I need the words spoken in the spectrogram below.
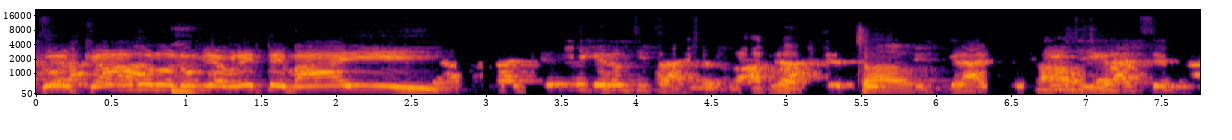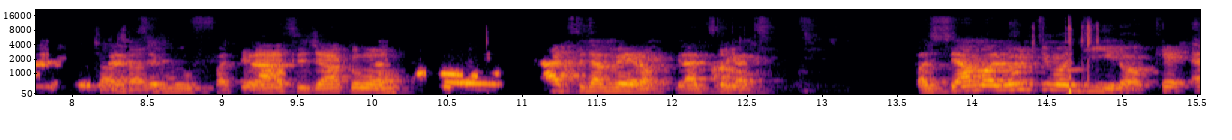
col cavolo non mi avrete mai. che non ti tracciano. Ciao. Grazie ciao, Gigi, ciao. grazie Marco, ciao, grazie ciao. Buffa. Grazie Giacomo. Grazie davvero, grazie ragazzi. Passiamo all'ultimo giro che è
